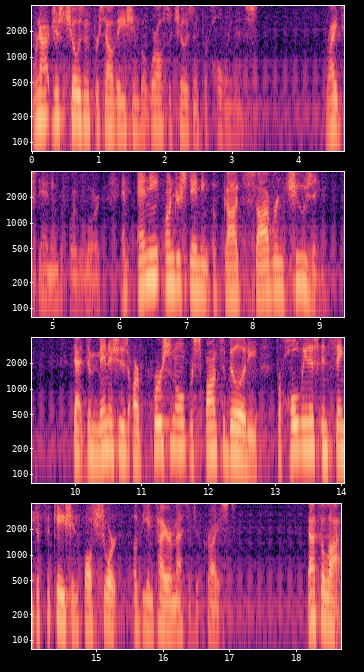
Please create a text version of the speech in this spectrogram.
We're not just chosen for salvation, but we're also chosen for holiness. Right standing before the Lord. And any understanding of God's sovereign choosing that diminishes our personal responsibility for holiness and sanctification falls short of the entire message of Christ. That's a lot.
